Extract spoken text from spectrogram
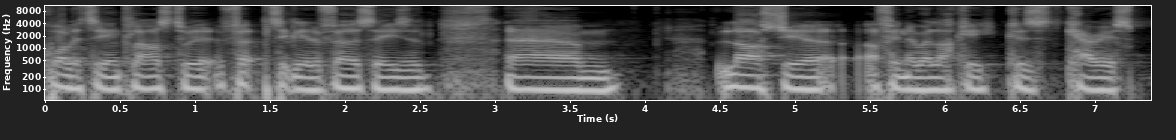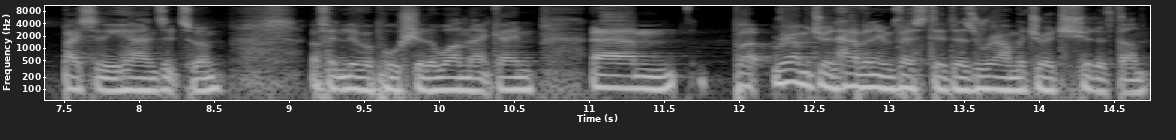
quality and class to it, particularly the first season. Um, last year, I think they were lucky because Karius basically hands it to them. I think Liverpool should have won that game. Um, but Real Madrid haven't invested as Real Madrid should have done.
